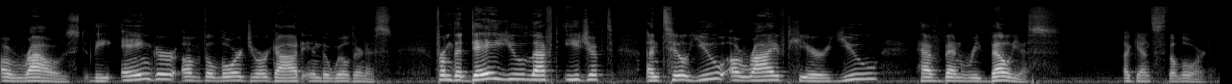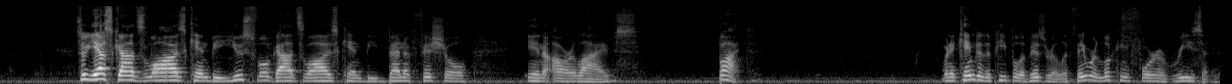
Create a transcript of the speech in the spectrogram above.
aroused the anger of the Lord your God in the wilderness. From the day you left Egypt until you arrived here, you have been rebellious against the Lord. So, yes, God's laws can be useful, God's laws can be beneficial in our lives. But when it came to the people of Israel, if they were looking for a reason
